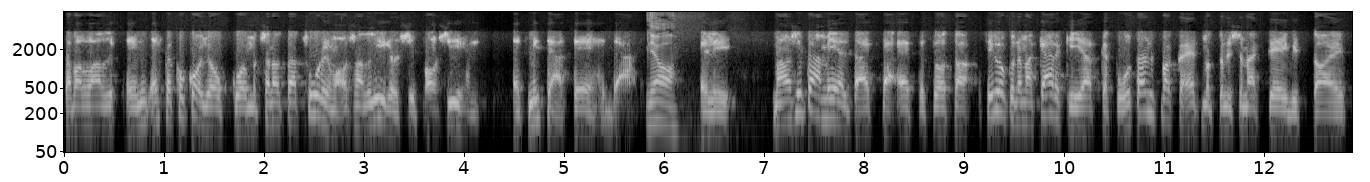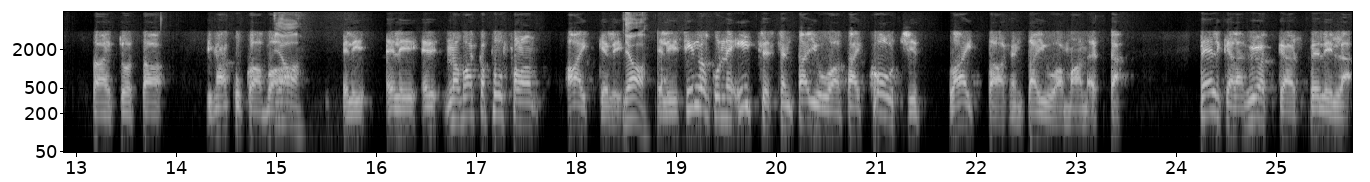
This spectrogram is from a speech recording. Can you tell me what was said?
tavallaan, ei nyt ehkä koko joukkue, mutta sanotaan, että suurimman osan leadership on siihen, että mitä tehdään. Joo, Eli mä oon sitä mieltä, että, että tuota, silloin kun nämä kärkijätkät, puhutaan nyt vaikka Edmontonissa McDavid tai, tai tuota, ihan kuka vaan. Joo. Eli, eli, eli, no vaikka Buffalon Aikkeli. Joo. Eli silloin kun ne itse sen tajuaa tai coachit laittaa sen tajuamaan, että pelkällä hyökkäyspelillä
